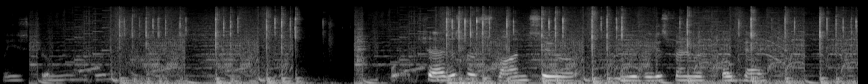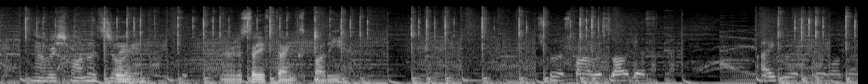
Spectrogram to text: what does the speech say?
please join. Should I just respond to your biggest fan with okay? No, respond with Let's see. jogging. I'm gonna say thanks, buddy. Just respond with login. I agree with you on that.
